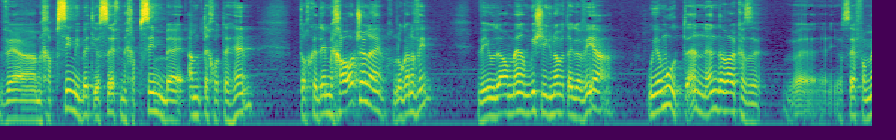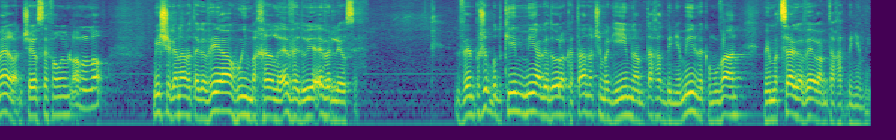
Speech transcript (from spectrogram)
והמחפשים מבית יוסף מחפשים באמתחותיהם, תוך כדי מחאות שלהם, לא גנבים. ויהודה אומר, מי שיגנוב את הגביע, הוא ימות, אין, אין דבר כזה. ויוסף אומר, אנשי יוסף אומרים, לא, לא, לא, מי שגנב את הגביע, הוא יימכר לעבד, הוא יהיה עבד ליוסף. והם פשוט בודקים מי הגדול הקטן עד שמגיעים לאמתחת בנימין, וכמובן ממצה הגביע באמתחת בנימין.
